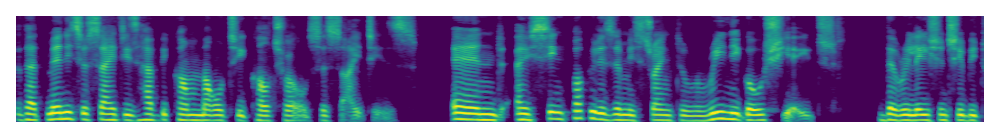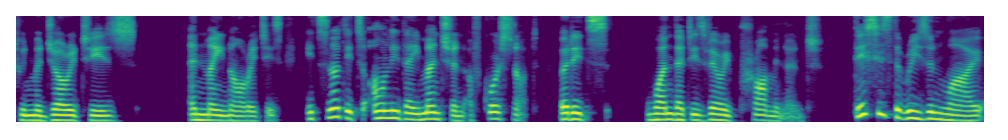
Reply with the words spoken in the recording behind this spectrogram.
that many societies have become multicultural societies. And I think populism is trying to renegotiate the relationship between majorities and minorities. It's not its only dimension, of course not, but it's one that is very prominent. This is the reason why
